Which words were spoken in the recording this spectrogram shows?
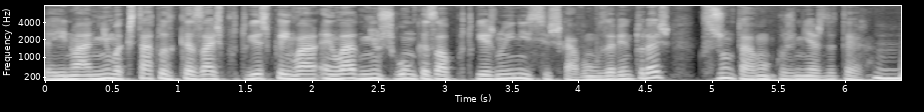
E não há nenhuma estátua de casais portugueses, porque em, lá, em lado nenhum chegou um casal português no início. Chegavam os aventureiros que se juntavam com as mulheres da terra. Hum.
